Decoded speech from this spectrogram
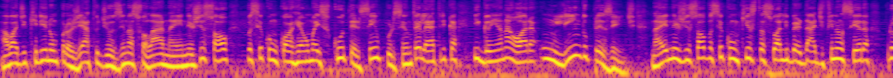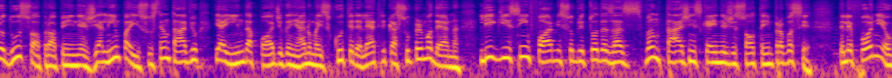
Ao adquirir um projeto de usina solar na Energisol, você concorre a uma scooter 100% elétrica e ganha na hora um lindo presente. Na Energisol você conquista sua liberdade financeira, produz sua própria energia limpa e sustentável e ainda pode ganhar uma scooter elétrica super moderna. Ligue e se informe sobre todas as vantagens que a Energisol tem para você. Telefone é o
